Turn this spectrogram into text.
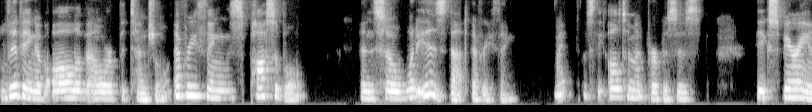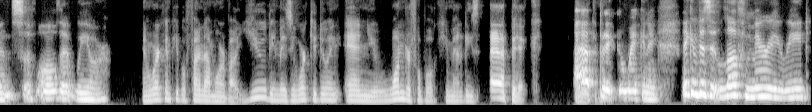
living of all of our potential, everything's possible. And so, what is that everything, right? That's the ultimate purpose is the experience of all that we are. And where can people find out more about you, the amazing work you're doing, and your wonderful book, Humanity's Epic Awakening? Epic Awakening. They can visit lovemaryreed.com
